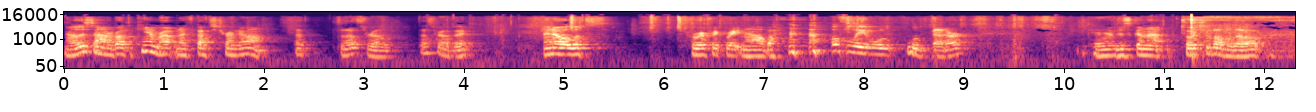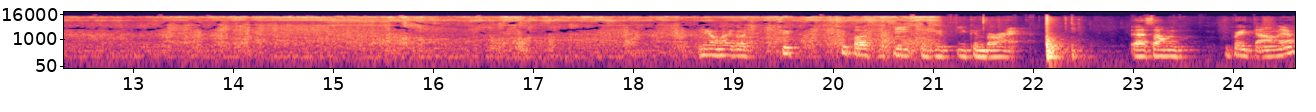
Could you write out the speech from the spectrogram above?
Now this time I brought the camera up and I forgot to turn it on. That, so that's real, that's real good. I know it looks horrific right now, but hopefully it will look better. Okay, I'm just gonna torch the bubbles out. You don't wanna go too, too close to the paint because you, you can burn it. That's um right down there.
